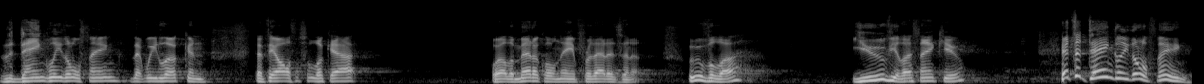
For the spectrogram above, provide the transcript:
The dangly little thing that we look and that they all look at? Well, the medical name for that is an uvula. Uvula, thank you. It's a dangly little thing.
